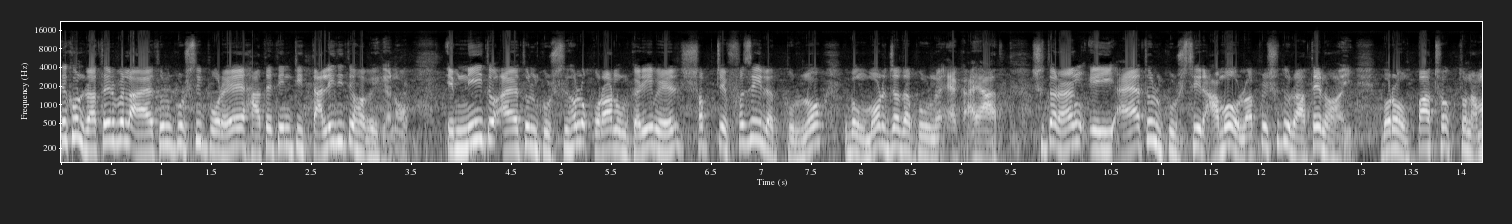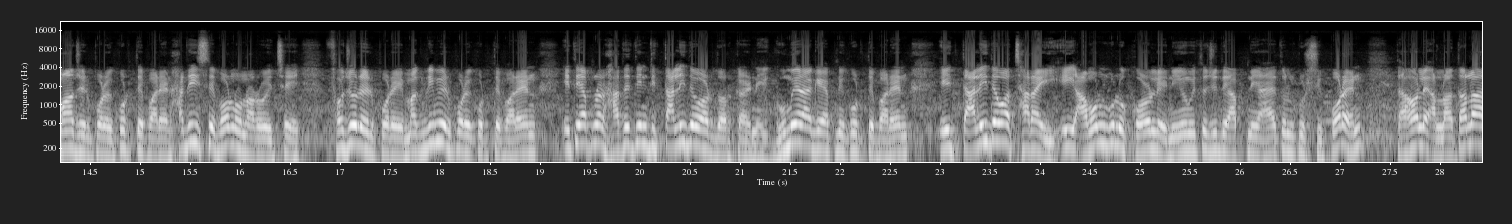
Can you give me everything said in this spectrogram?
দেখুন, রাতের বেলা আয়াতুল কুরসি পরে হাতে তিনটি তালি দিতে হবে কেন? এমনিই তো আয়াতুল কুরসি হলো কোরআনুল করিমের সবচেয়ে ফজিলতপূর্ণ এবং মর্যাদাপূর্ণ এক আয়াত। সুতরাং এই আয়াতুল কুরসির আমল আপনি শুধু রাতে নয় বরং পাঁচ ওয়াক্ত নামাজের পরে করতে পারেন, হাদিসে বর্ণনা রয়েছে, ফজরের পরে, মাগরিবের পরে করতে পারেন। এতে আপনার হাতে তিনটি তালি দেওয়ার দরকার নেই। ঘুমের আগে আপনি করতে পারেন। এই তালি দেওয়া ছাড়াই এই আমলগুলো করলে নিয়মিত যদি আপনি আয়াতুল কুরসি পড়েন, তাহলে আল্লাহ তালা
